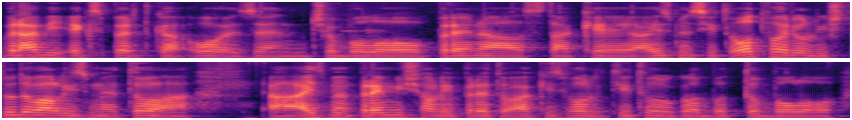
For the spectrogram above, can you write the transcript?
vraví expertka OSN, čo bolo pre nás také, aj sme si to otvorili, študovali sme to a, a aj sme premýšľali preto, aký zvoliť titulok, lebo to bolo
